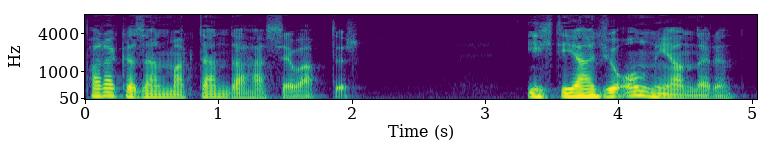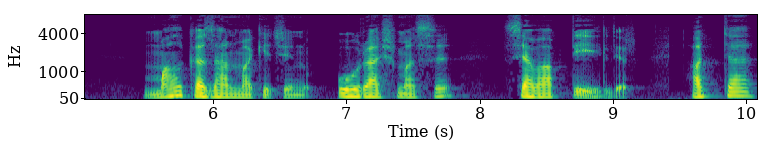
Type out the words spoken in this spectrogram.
para kazanmaktan daha sevaptır. İhtiyacı olmayanların mal kazanmak için uğraşması sevap değildir. Hatta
